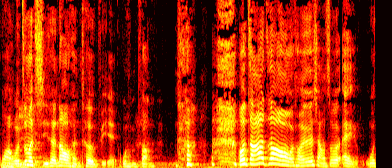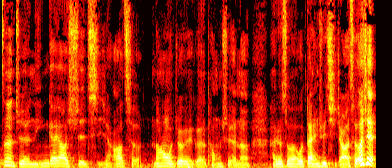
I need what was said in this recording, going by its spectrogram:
哇，我这么奇特，那我很特别，我很棒。我长大之后，我同学就想说，哎、我真的觉得你应该要学骑脚踏车。然后我就有一个同学呢，他就说我带你去骑脚踏车，而且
